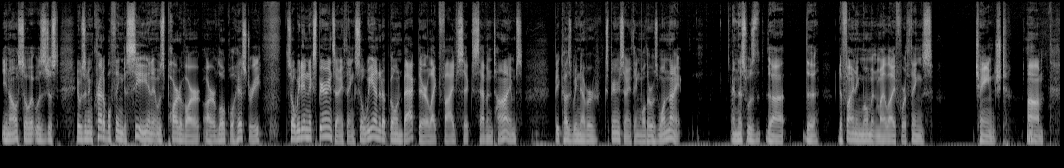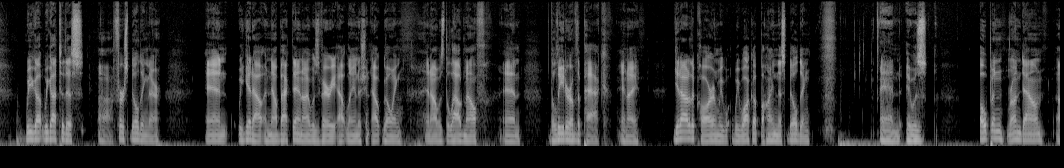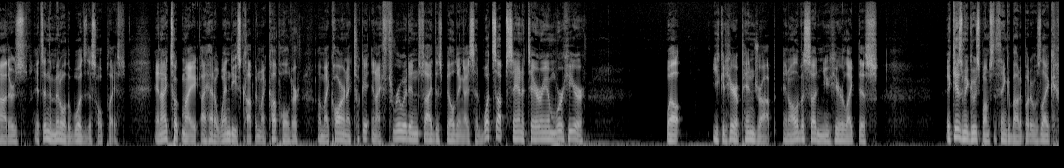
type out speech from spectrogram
you know? So it was just it was an incredible thing to see and it was part of our our local history. So we didn't experience anything. So we ended up going back there like five six seven times because we never experienced anything. Well there was one night and this was the the defining moment in my life where things changed. Um we got we got to this uh, first building there and we get out and now back then i was very outlandish and outgoing and I was the loudmouth and the leader of the pack. And I get out of the car and we we walk up behind this building, and it was open, run down. Uh, there's it's in the middle of the woods. This whole place, and I took my I had a Wendy's cup in my cup holder of my car, and I took it and I threw it inside this building. I said, "What's up, sanitarium? We're here." Well, you could hear a pin drop, and all of a sudden you hear like this. It gives me goosebumps to think about it, but it was like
